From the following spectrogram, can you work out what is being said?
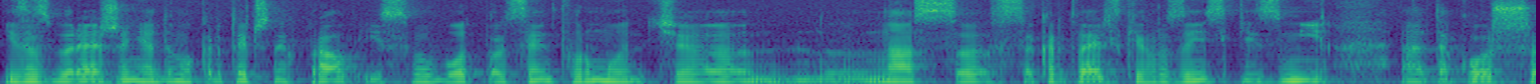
І за збереження демократичних прав і свобод. Про це інформують е, нас секретарські грузинські змі. Е, Також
